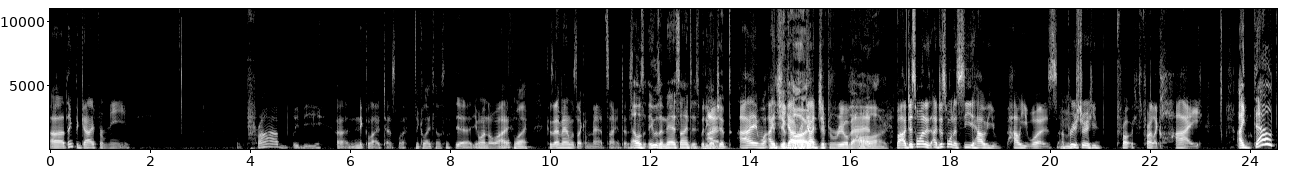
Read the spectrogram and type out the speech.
Uh, I think the guy for me would probably be uh, Nikolai Tesla. Nikolai Tesla. Yeah, you want to know why? Why? Because that man was like a mad scientist. That was he was a mad scientist, but he got I- gypped I, well, I he gypped got hard. he got gypped real bad. hard. But I just want to I just want to see how he how he was. I'm Mhm. pretty sure he'd pro- he's probably like high I doubt.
